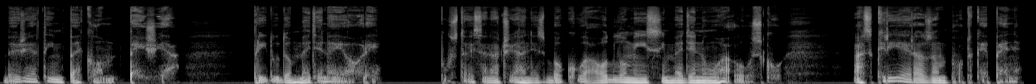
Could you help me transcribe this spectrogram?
Bežia tým peklom, bežia. Prídu do Medenej hory. Pustaj sa načiahne z boku a odlomí si medenú halúsku a skrie razom pod kepeň.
